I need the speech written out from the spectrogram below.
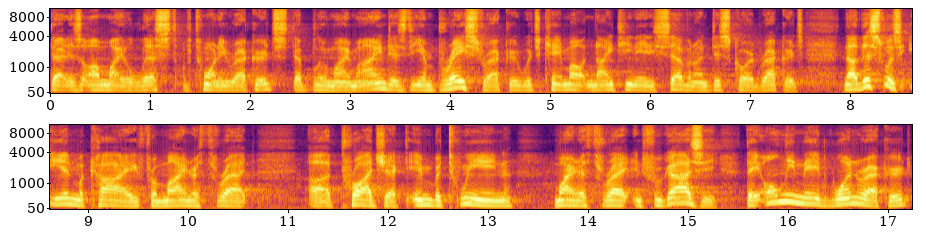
that is on my list of 20 records that blew my mind is the Embrace record, which came out in 1987 on Dischord Records. Now, this was Ian MacKaye from Minor Threat uh, project in between Minor Threat and Fugazi. They only made one record.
